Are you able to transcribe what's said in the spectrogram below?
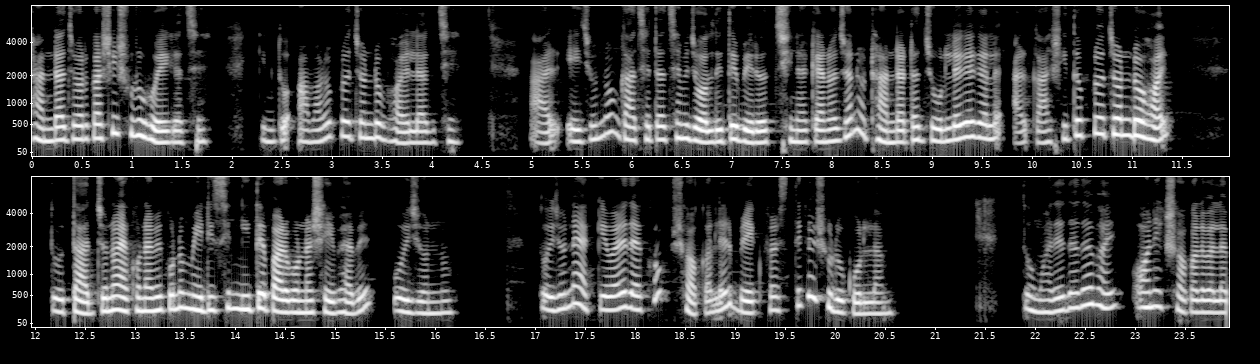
ঠান্ডা জ্বর কাশি শুরু হয়ে গেছে, কিন্তু আমারও প্রচণ্ড ভয় লাগছে। আর এই জন্য গাছে টাছে আমি জল দিতে বেরোচ্ছি না। কেন জানো? ঠান্ডাটা জোর লেগে গেলে আর কাশি তো প্রচণ্ড হয়। তো তার জন্য এখন আমি কোনো মেডিসিন নিতে পারব না সেইভাবে, ওই জন্য। তো ওই জন্য একেবারে দেখো সকালের ব্রেকফাস্ট থেকে শুরু করলাম। তোমাদের দাদা ভাই অনেক সকালবেলা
